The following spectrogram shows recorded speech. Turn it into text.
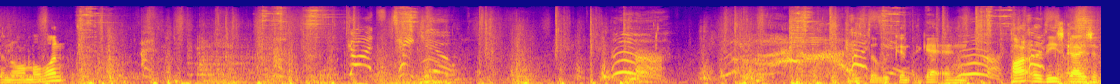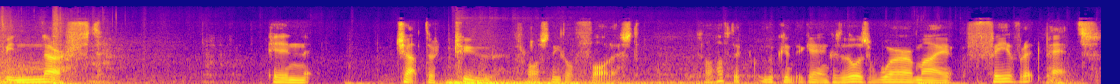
A normal one. Gods take you! to look into getting. Partly these guys have been nerfed in Chapter 2, Frost Needle Forest. So I'll have to look into getting, because those were my favourite pets.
